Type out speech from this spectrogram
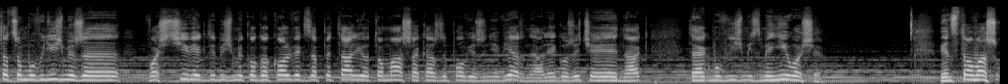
to, co mówiliśmy, że właściwie gdybyśmy kogokolwiek zapytali o Tomasza, każdy powie, że niewierny, ale jego życie jednak, tak jak mówiliśmy, zmieniło się. Więc Tomasz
